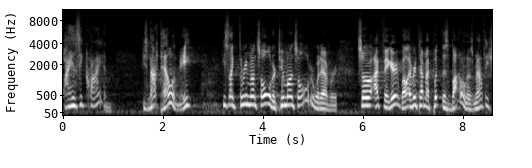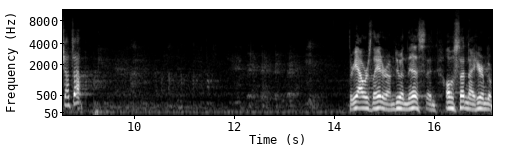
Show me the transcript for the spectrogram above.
Why is he crying? He's not telling me. He's like three months old or two months old or whatever. So I figured, well, every time I put this bottle in his mouth, he shuts up. Three hours later, I'm doing this, and all of a sudden I hear him go,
